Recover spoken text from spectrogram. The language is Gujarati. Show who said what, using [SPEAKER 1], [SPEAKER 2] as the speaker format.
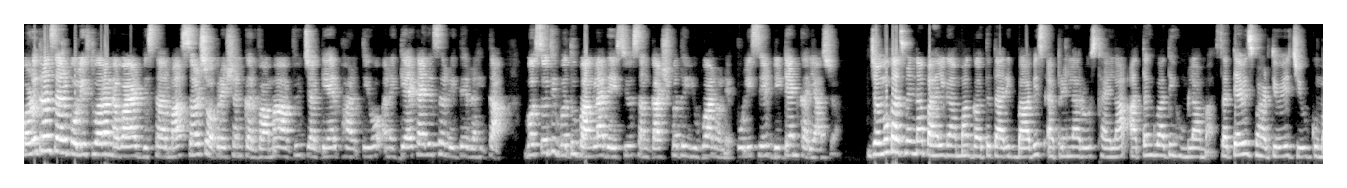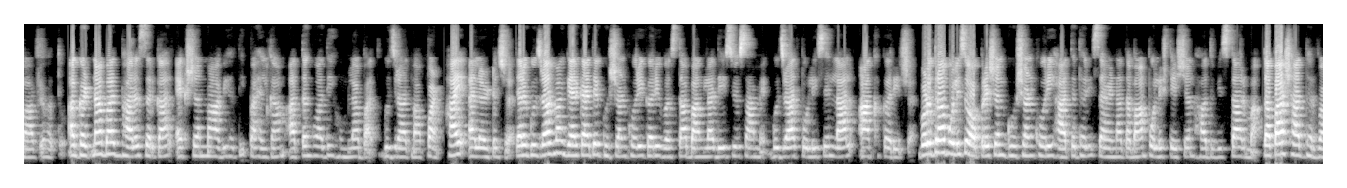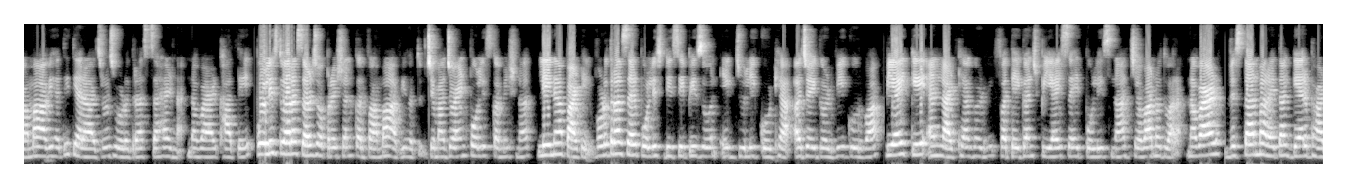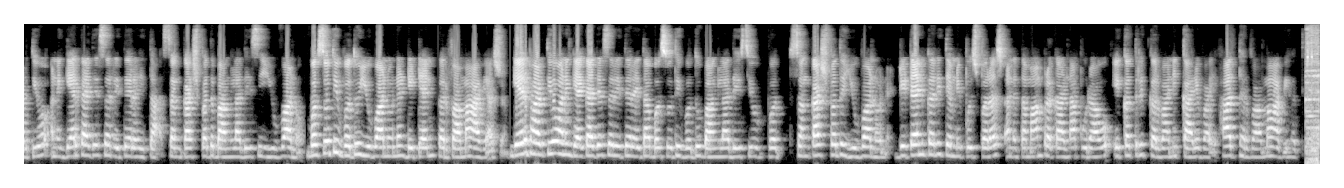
[SPEAKER 1] વડોદરા શહેર પોલીસ દ્વારા નવાયાર્ડ વિસ્તારમાં સર્ચ ઓપરેશન કરવામાં આવ્યું, જ્યાં ગેર ભારતીયો અને ગેરકાયદેસર રીતે રહેતા બસોથી વધુ બાંગ્લાદેશીઓ શંકાસ્પદ યુવાનોને પોલીસે ડિટેન કર્યા છે. જમ્મુ કાશ્મીરના પહેલગામમાં ગત તારીખ બાવીસ એપ્રિલના રોજ થયેલા આતંકવાદી હુમલામાં સત્યાવીસ ભારતીયોએ જીવ ગુમાવ્યો હતો. આ ઘટના બાદ ભારત સરકાર એક્શનમાં આવી હતી. પહેલગામ આતંકવાદી હુમલા બાદ ગુજરાતમાં પણ હાઈ એલર્ટ છે. ત્યારે ગુજરાતમાં ગેરકાયદે ઘૂસણખોરી કરી વસતા બાંગ્લાદેશીઓ સામે ગુજરાત પોલીસે લાલ આંખ કરી છે. વડોદરા પોલીસે ઓપરેશન ઘૂસણખોરી હાથ ધરી શહેરના તમામ પોલીસ સ્ટેશન હદ વિસ્તારમાં તપાસ હાથ ધરવામાં આવી હતી. ત્યારે આજરોજ વડોદરા શહેરના નવાયાર્ડ ખાતે પોલીસ દ્વારા સર્ચ ઓપરેશન કરવામાં આવ્યું હતું, જેમાં joint police commissioner Leena Patil, Vadodara શહેર પોલીસ ડીસીપી ઝોન એક Julie Kothiya, Ajay Gadhvi, Gorwa, PI K N Lathiya Gadhvi, Fatehganj PI સહિત પોલીસના જવાનો દ્વારા નવાયાર્ડ વિસ્તારમાં રહેતા ગેર ભારતીયો અને ગેરકાયદેસર રીતે રહેતા શંકાસ્પદ બાંગ્લાદેશી યુવાનો, બસોથી વધુ યુવાનોને ડિટેન કરવામાં આવ્યા છે. ગેર ભારતીયો અને ગેરકાયદેસર રીતે રહેતા બસોથી વધુ બાંગ્લાદેશીઓ શંકાસ્પદ યુવાનોને ડિટેન કરી તેમની પૂછપરછ અને તમામ પ્રકારના પુરાવો એકત્રિત કરવાની કાર્યવાહી હાથ ધરવામાં આવી હતી.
